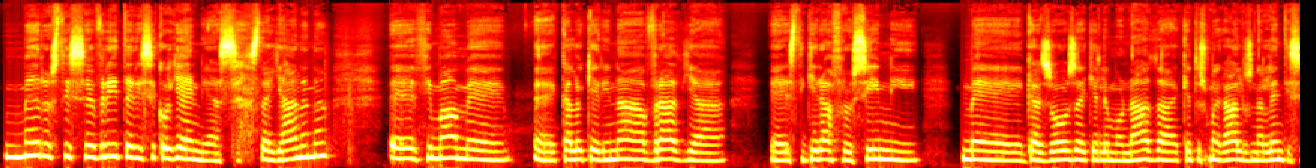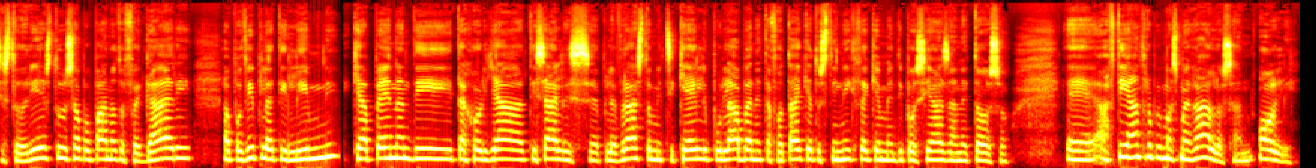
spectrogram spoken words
μέρος της ευρύτερης οικογένειας στα Γιάννενα. Ε, θυμάμαι ε, καλοκαιρινά βράδια ε, στην κυρά Φροσίνη με γκαζόζα και λεμονάδα και τους μεγάλους να λένε τις ιστορίες τους, από πάνω το φεγγάρι, από δίπλα τη λίμνη και απέναντι τα χωριά της άλλης πλευράς, το Μιτσικέλι που λάμπανε τα φωτάκια τους στη νύχτα και με εντυπωσιάζανε τόσο. Ε, αυτοί οι άνθρωποι μας μεγάλωσαν όλοι.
